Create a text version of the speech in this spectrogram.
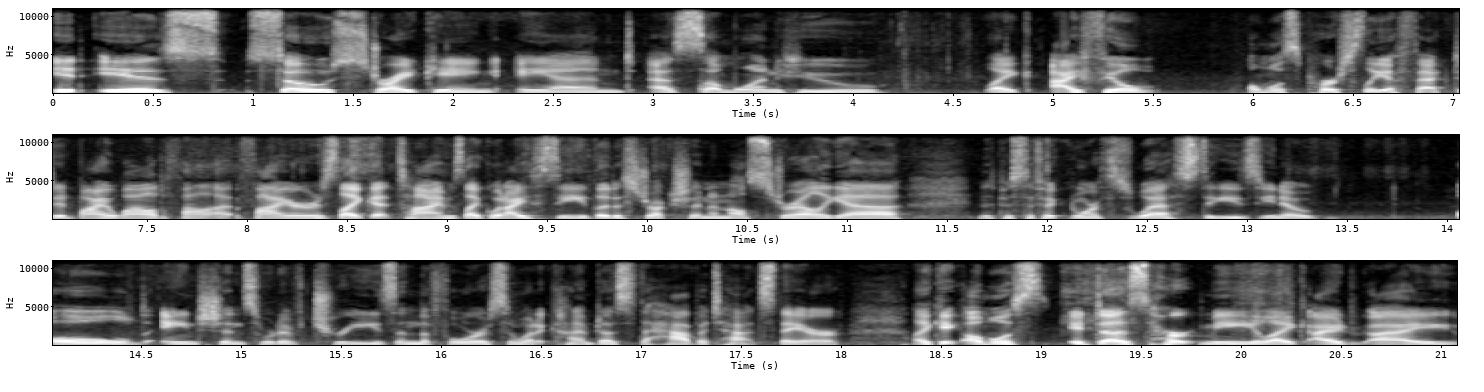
it is so striking. And as someone who, like, I feel almost personally affected by wildfires. Like at times, like when I see the destruction in Australia, in the Pacific Northwest, these you know old ancient sort of trees in the forest and what it kind of does to the habitats there. Like it almost it does hurt me. Like i i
